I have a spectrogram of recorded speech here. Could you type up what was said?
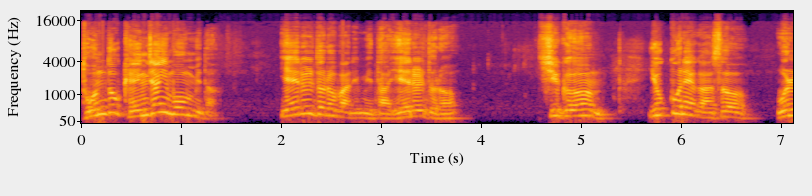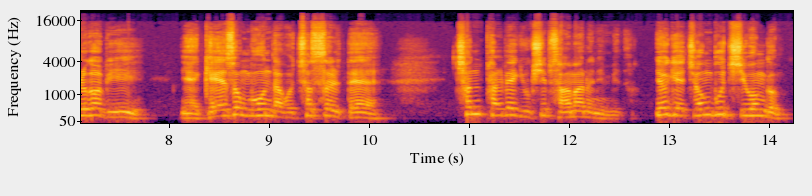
돈도 굉장히 모읍니다. 예를 들어 말입니다. 예를 들어 지금 육군에 가서 월급이 예, 계속 모은다고 쳤을 때 1864만 원입니다. 여기에 정부 지원금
